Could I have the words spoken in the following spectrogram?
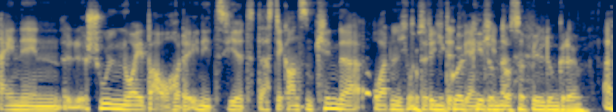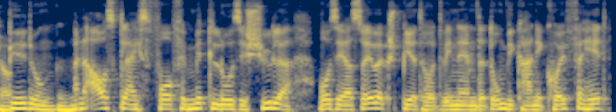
einen Schulneubau hat er initiiert, dass die ganzen Kinder ordentlich Dass unterrichtet werden geht und können. dass sie Bildung kriegen. Eine Ja. Mhm. Bildung, ein Ausgleichsfonds für mittellose Schüler, was er ja selber gespielt hat. Wenn er ihm der Dom wie keine Käufer hätte,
